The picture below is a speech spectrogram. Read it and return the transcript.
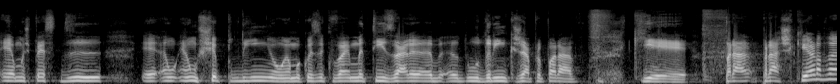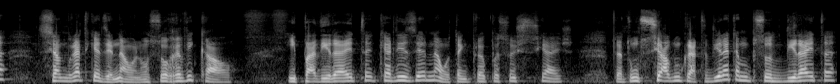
é uma espécie de. é, um, é um chapelinho, ou é uma coisa que vai matizar a, a, o drink já preparado. Que é, para, para a esquerda, social-democrata quer dizer, não, eu não sou radical. E para a direita quer dizer, não, eu tenho preocupações sociais. Portanto, um social-democrata de direita é uma pessoa de direita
